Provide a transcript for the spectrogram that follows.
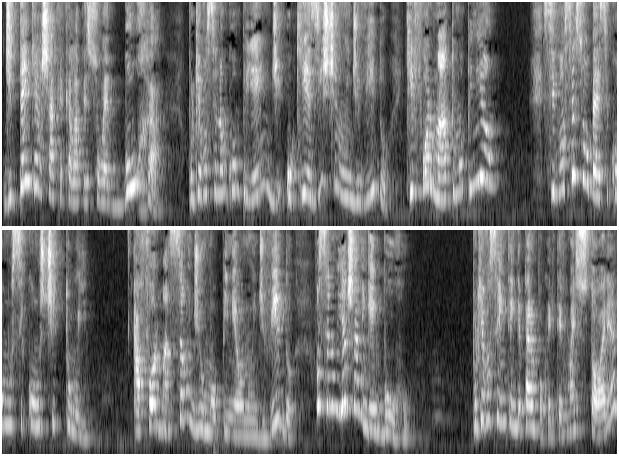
De ter que achar que aquela pessoa é burra, porque você não compreende o que existe no indivíduo que formata uma opinião. Se você soubesse como se constitui a formação de uma opinião no indivíduo, você não ia achar ninguém burro. Porque você entender, pera um pouco, ele teve uma história,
